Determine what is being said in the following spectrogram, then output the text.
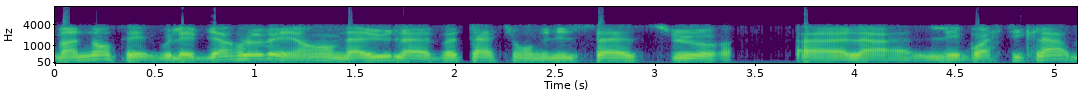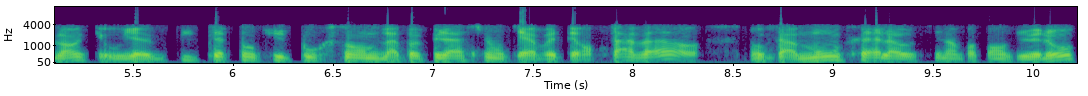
Maintenant, vous l'avez bien relevé, hein. on a eu la votation en 2016 sur la, les voies cyclables, hein, où il y a eu plus de 78% de la population qui a voté en faveur. Donc ça montrait là aussi l'importance du vélo.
